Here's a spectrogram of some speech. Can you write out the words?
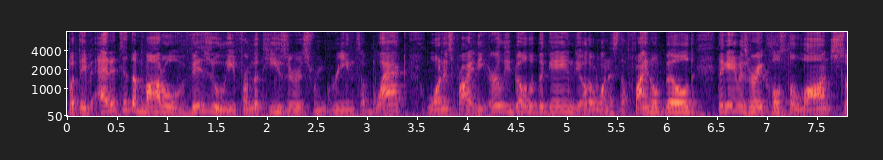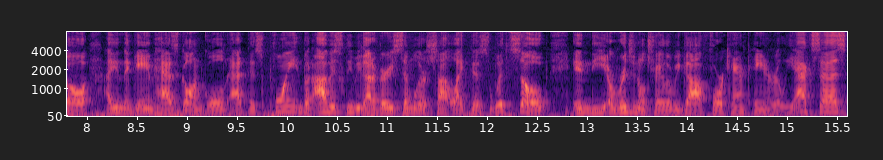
But they've edited the model visually from the teasers from green to black. One is probably the early build of the game, the other one is the final build. The game is very close to launch, so I think the game has gone gold at this point, but obviously we got a very similar shot like this with Soap in the original trailer we got for campaign early access,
